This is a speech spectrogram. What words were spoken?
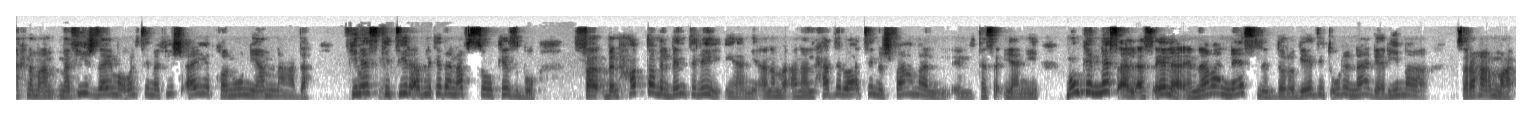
إحنا ما فيش زي ما قلتي ما فيش أي قانون يمنع ده. في ناس okay. كتير قبل كده نافسوا كسبوا. فبنحطم البنت ليه؟ يعني أنا أنا لحد دلوقتي مش فاهمة التس... يعني ممكن نسأل أسئلة إنما الناس للدرجة دي تقول إنها جريمة بصراحه مع...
